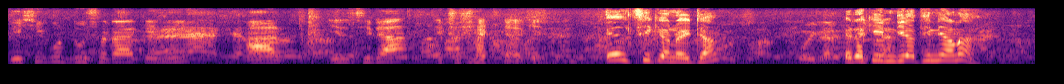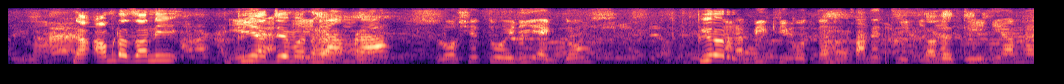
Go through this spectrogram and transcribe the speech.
দেশি গুড় দুশো টাকা কেজি আর এলসিটা একশো ষাট টাকা কেজি। এলসি কেন এটা? এটা কি ইন্ডিয়া থেকে আনা? না। আমরা জানি পেঁয়াজ যেমন হ্যাঁ। আমরা রসে তৈরি একদম পিওর বিক্রি করতে আসে তাদের থেকে হ্যাঁ, তাদের থেকে। আমরা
